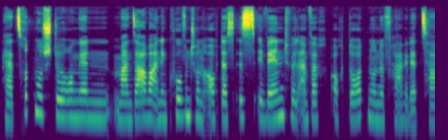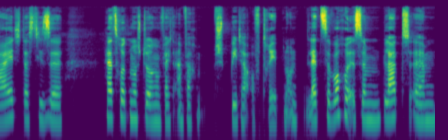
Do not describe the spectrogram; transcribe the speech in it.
Herzrhythmusstörungen. Man sah aber an den Kurven schon auch, das ist eventuell einfach auch dort nur eine Frage der Zeit, dass diese Herzrhythmusstörungen vielleicht einfach später auftreten. Und letzte Woche ist im Blatt ähm,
